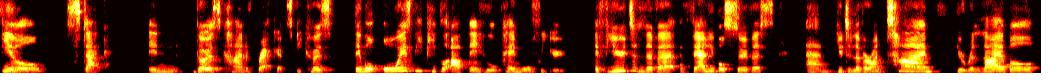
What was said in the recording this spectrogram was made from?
feel stuck in those kind of brackets because there will always be people out there who will pay more for you. If you deliver a valuable service, um, you deliver on time, you're reliable,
